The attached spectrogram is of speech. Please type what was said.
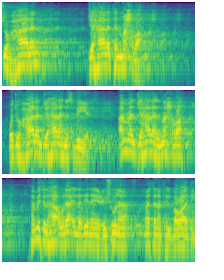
جهالا جهالة محضة وجهالا جهالة نسبية. أما الجهالة المحضة فمثل هؤلاء الذين يعيشون مثلا في البوادي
